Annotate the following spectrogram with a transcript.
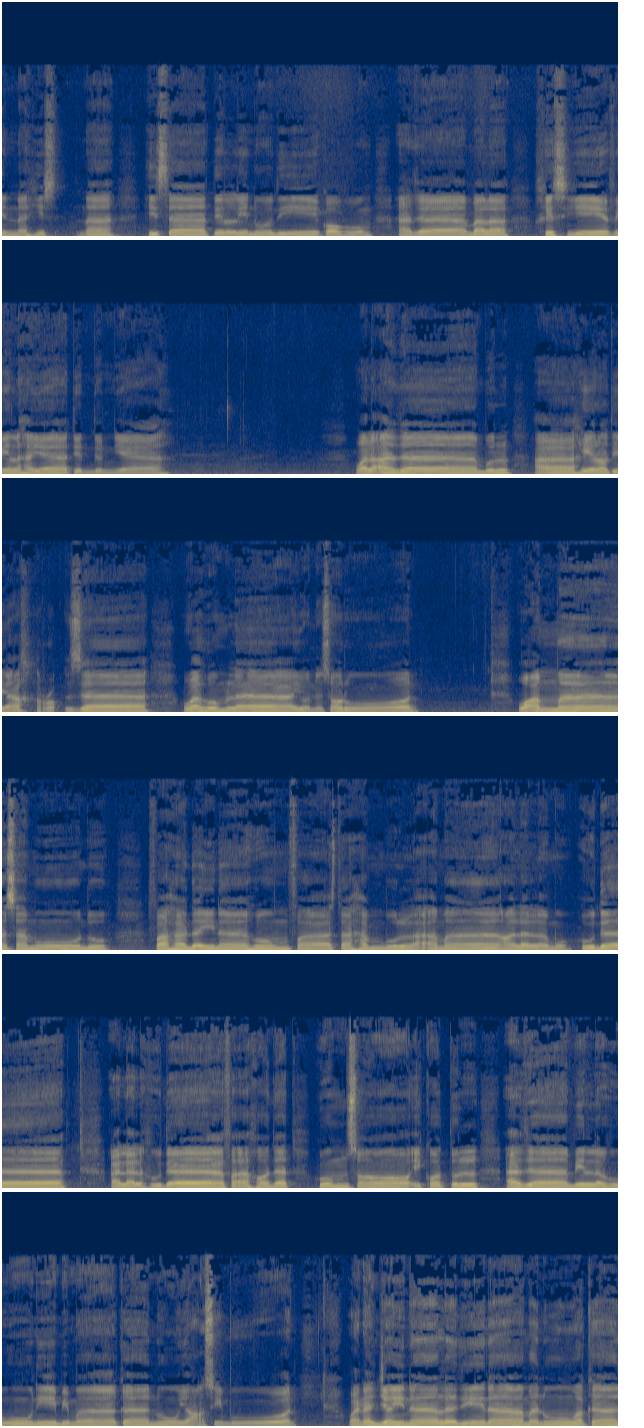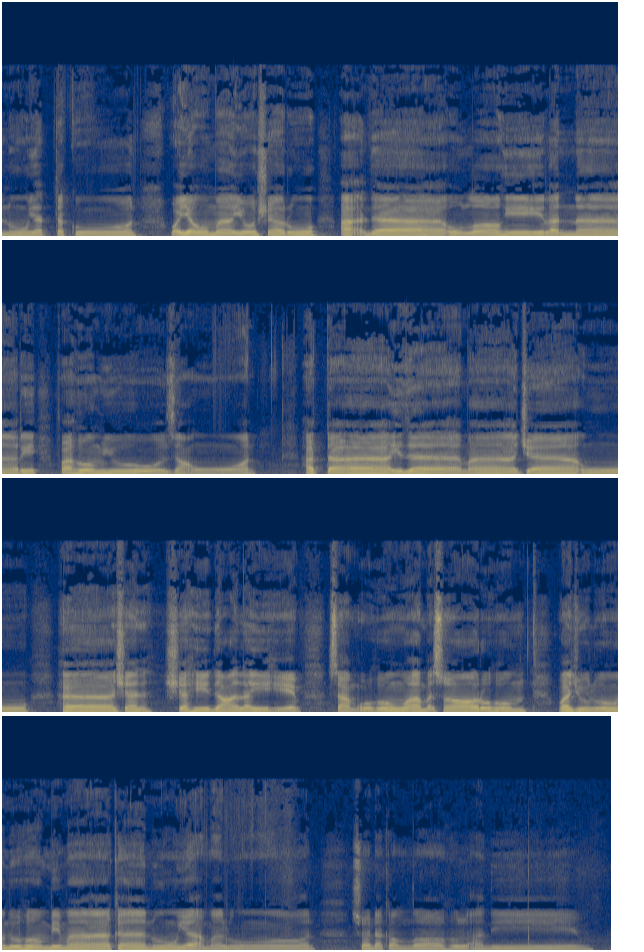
نحسات لنذيقهم عذاب الخزي في الحياة الدنيا. والعذاب الآخرة أخزى وهم لا ينصرون. وأما ثمود فهديناهم فاستحبوا الأعمى على الهدى. على الهدى فأخذتهم صائقة العذاب الهون بما كانوا يعصبون. ونجينا الذين آمنوا وكانوا يتقون. ويوم يشر أعداء الله إلى النار فهم يوزعون. حتى إذا ما جاءوا شهد عليهم سمعهم وأبصارهم وجلودهم بما كانوا يعملون. صدق الله العظيم.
